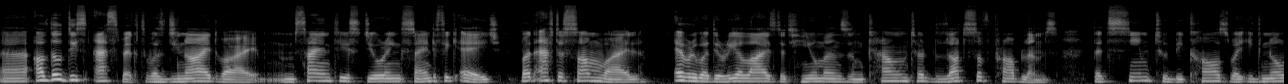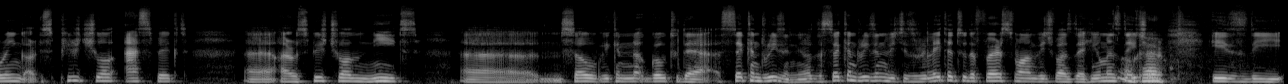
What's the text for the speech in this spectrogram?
Uh, although this aspect was denied by mm, scientists during scientific age, but after some while, everybody realized that humans encountered lots of problems that seemed to be caused by ignoring our spiritual aspect, uh, our spiritual needs, uh, so we can go to the second reason. You know, the second reason, which is related to the first one, which was the human's Okay. nature, is the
